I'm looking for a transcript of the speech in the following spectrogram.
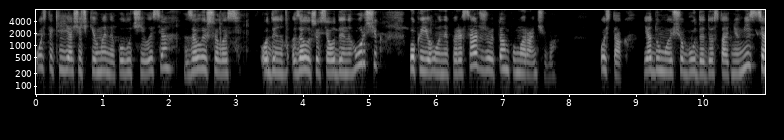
Ось такі ящички в мене получилися. Залишилось один, залишився один горщик, поки його не пересаджую, там помаранчева. Ось так. Я думаю, що буде достатньо місця,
